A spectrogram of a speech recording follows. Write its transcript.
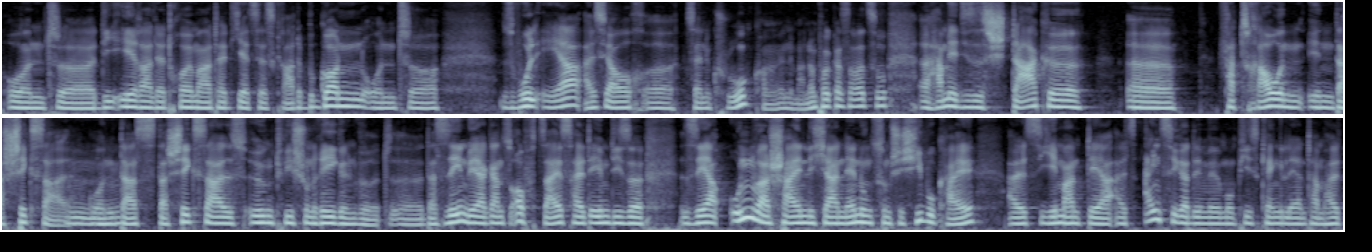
und die Ära der Träume hat halt jetzt erst gerade begonnen und sowohl er als ja auch äh, seine Crew, kommen wir in dem anderen Podcast noch dazu, äh, haben ja dieses starke äh, Vertrauen in das Schicksal mhm. und dass das Schicksal es irgendwie schon regeln wird. Äh, das sehen wir ja ganz oft, sei es halt eben diese sehr unwahrscheinliche Ernennung zum Shishibukai als jemand, der als einziger, den wir im One Piece kennengelernt haben, halt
